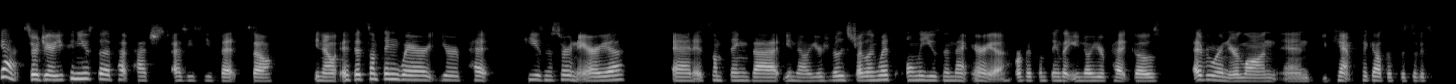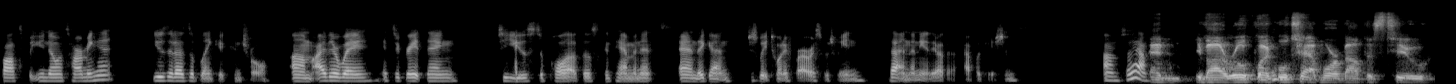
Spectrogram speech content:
yeah, Sergio, you can use the pet patch as you see fit. So, you know, if it's something where your pet pees in a certain area and it's something that, you know, you're really struggling with, only use in that area. Or if it's something that you know your pet goes everywhere in your lawn and you can't pick out the specific spots, but you know it's harming it, use it as a blanket control. Um, either way, it's a great thing to use to pull out those contaminants. And again, just wait 24 hours between that and any of the other applications. Um, so yeah. And Yvonne, real quick, we'll chat more about this too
